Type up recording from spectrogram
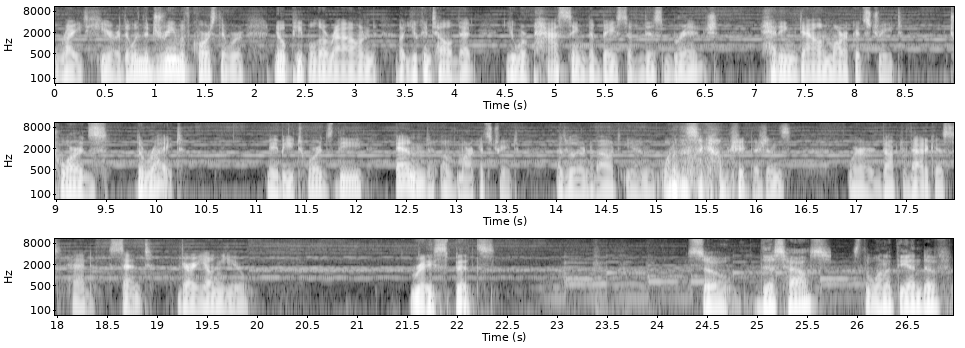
right here. Though in the dream, of course, there were no people around, but you can tell that you were passing the base of this bridge, heading down Market Street towards the right, maybe towards the end of Market Street, as we learned about in one of the psychometry visions, where Dr. Vaticus had sent very young you. Ray Spitz. So this house is the one at the end of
